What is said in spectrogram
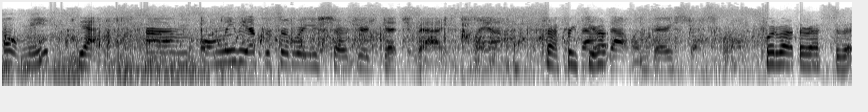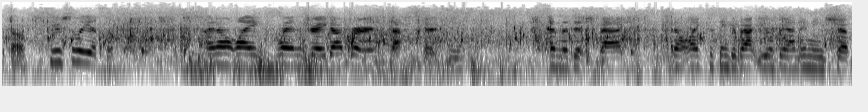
Oh, me? Yeah. Um, only the episode where you showed your ditch bag plan. That freaks you out? that one very stressful. What about the rest of it, though? Usually it's okay. I don't like when Dre got burned, that scared me. And the ditch bag. I don't like to think about you abandoning ship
